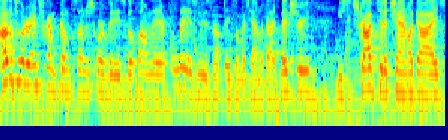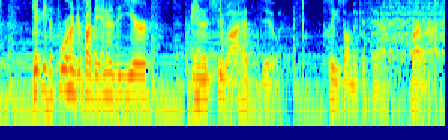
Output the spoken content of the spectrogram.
I have a Twitter, Instagram, Gumps underscore videos. Go follow me there for latest news and updates on my channel, guys. Make sure you, you subscribe to the channel, guys. Get me to 400 by the end of the year, and let's see what I have to do. Please don't make a dab. Bye bye.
